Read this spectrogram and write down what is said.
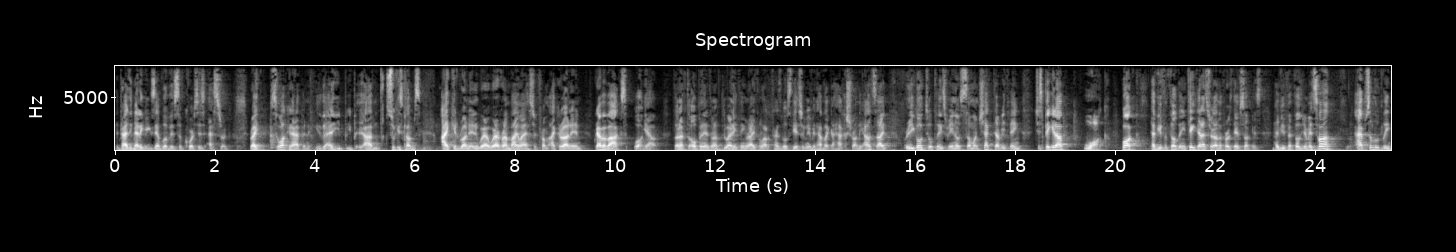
the paradigmatic example of this, of course, is esrog, right? So what can happen? Um, Sukkot comes, I could run in wherever I'm buying my esrog from. I could run in, grab a box, walk out. Don't have to open it, don't have to do anything, right? A lot of times most of the esrog even have like a hechsher on the outside, or you go to a place where you know someone checked everything, just pick it up, walk. Walk. Have you fulfilled, and you take that esrog on the first day of Sukkot. Have you fulfilled your mitzvah? Absolutely.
